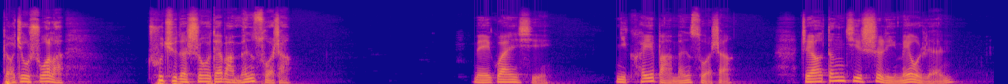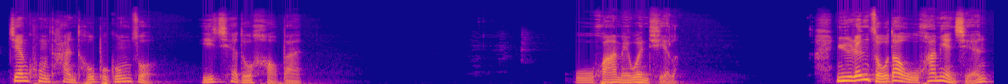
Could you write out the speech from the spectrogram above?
表舅说了，出去的时候得把门锁上。没关系，你可以把门锁上，只要登记室里没有人，监控探头不工作，一切都好办。五花没问题了。女人走到五花面前，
